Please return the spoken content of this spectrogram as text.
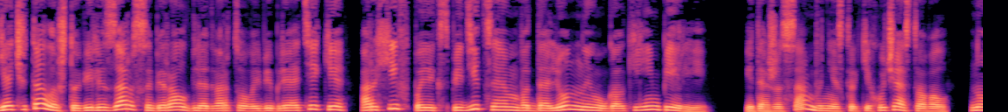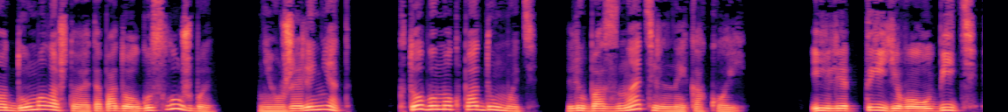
Я читала, что Велизар собирал для дворцовой библиотеки архив по экспедициям в отдаленные уголки империи и даже сам в нескольких участвовал, но думала, что это по долгу службы. Неужели нет? Кто бы мог подумать? Любознательный какой. Или ты его убить,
